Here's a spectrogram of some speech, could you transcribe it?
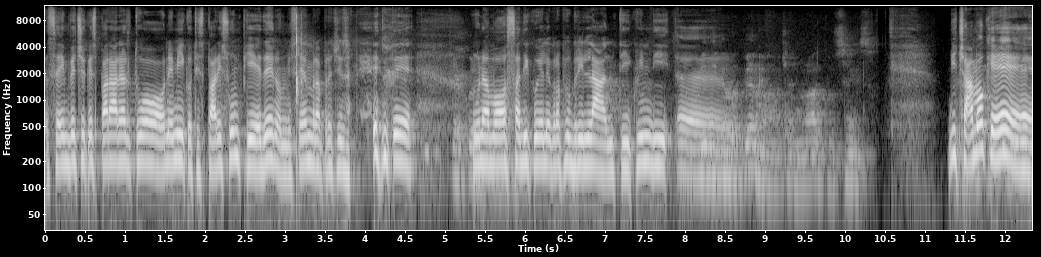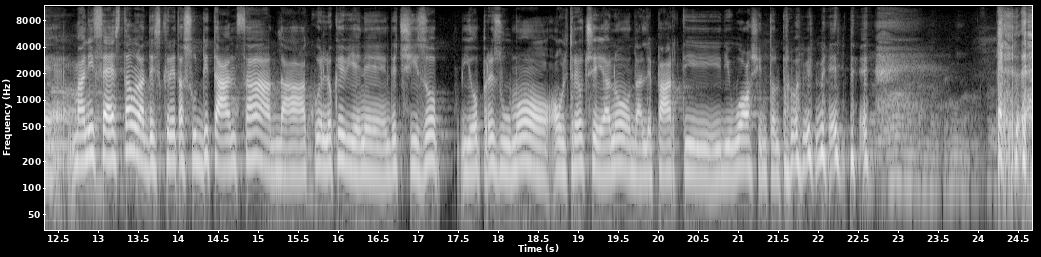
se invece che sparare al tuo nemico ti spari su un piede, non mi sembra precisamente una mossa di quelle proprio brillanti, quindi... Eh, diciamo che manifesta una discreta sudditanza da quello che viene deciso, io presumo, oltreoceano dalle parti di Washington probabilmente. Eh,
